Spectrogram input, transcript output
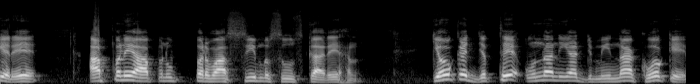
ਘਿਰੇ ਆਪਣੇ ਆਪ ਨੂੰ ਪ੍ਰਵਾਸੀ ਮਹਿਸੂਸ ਕਰ ਰਹੇ ਹਨ। ਕਿਉਂਕਿ ਜਿੱਥੇ ਉਹਨਾਂ ਦੀਆਂ ਜ਼ਮੀਨਾਂ ਖੋਹ ਕੇ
